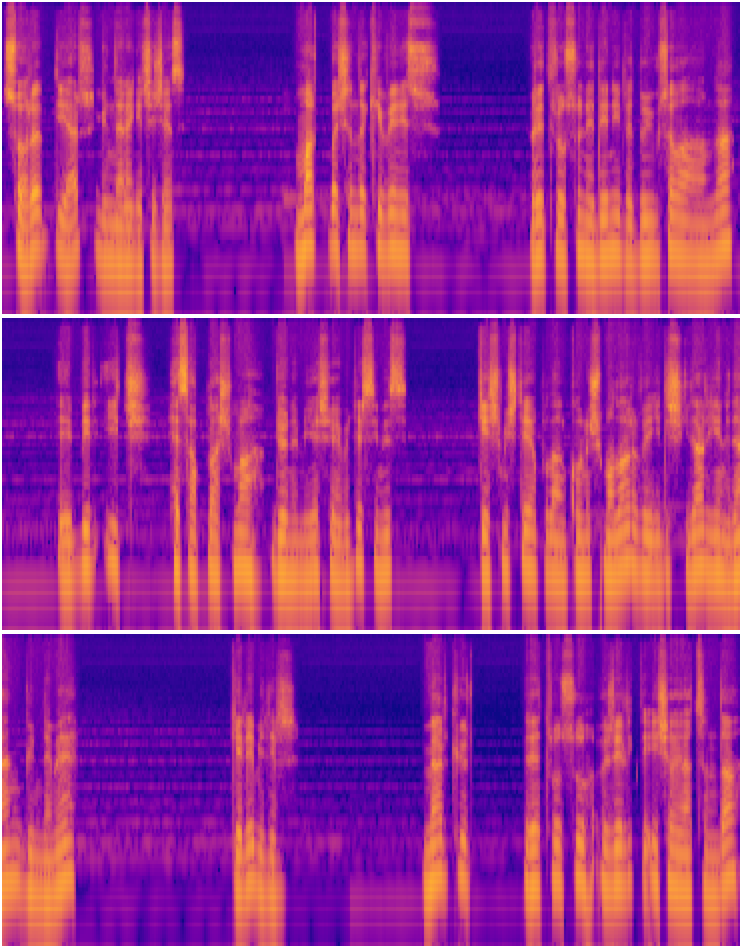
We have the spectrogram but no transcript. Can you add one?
Sonra diğer günlere geçeceğiz. Mart başındaki Venüs retrosu nedeniyle duygusal anlamda e, bir iç hesaplaşma dönemi yaşayabilirsiniz. Geçmişte yapılan konuşmalar ve ilişkiler yeniden gündeme gelebilir. Merkür retrosu özellikle iş hayatında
